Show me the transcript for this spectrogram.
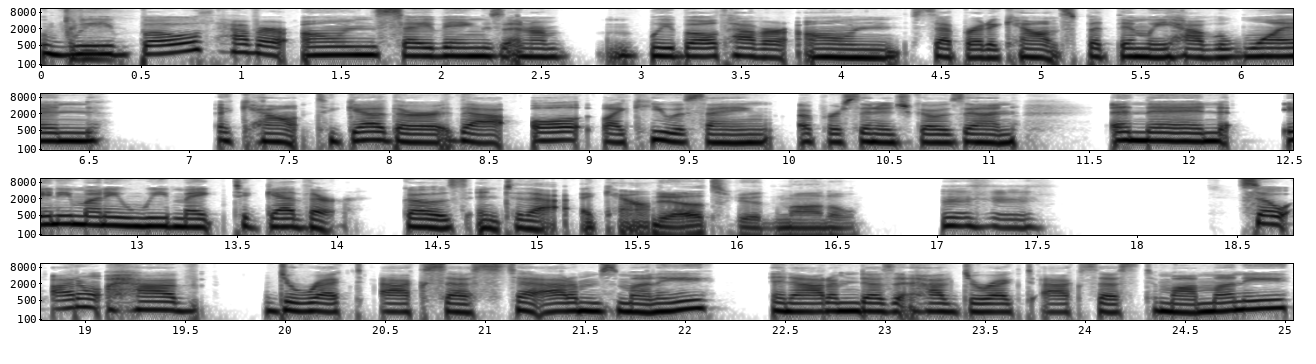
We both have our own savings and our, we both have our own separate accounts, but then we have one account together that all, like he was saying, a percentage goes in. And then any money we make together goes into that account. Yeah, that's a good model. Mm-hmm. So I don't have direct access to Adam's money, and Adam doesn't have direct access to my money,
